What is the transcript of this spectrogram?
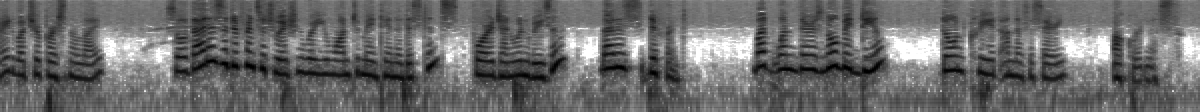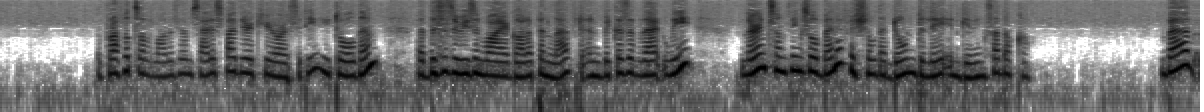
right? About your personal life. So that is a different situation where you want to maintain a distance for a genuine reason. That is different. But when there is no big deal, don't create unnecessary awkwardness. The Prophet ﷺ satisfied their curiosity. He told them that this is the reason why I got up and left, and because of that we learned something so beneficial that don't delay in giving sadaqah. باب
